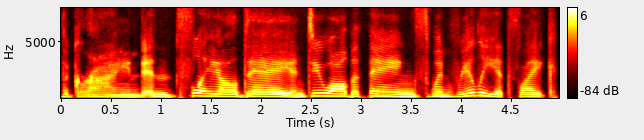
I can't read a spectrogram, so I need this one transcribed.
the grind and slay all day and do all the things when really it's like,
